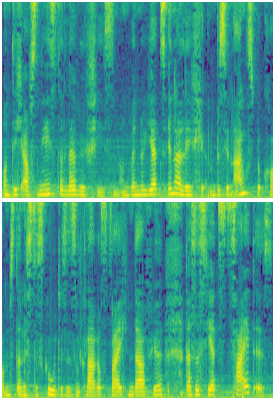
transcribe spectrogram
und dich aufs nächste Level schießen. Und wenn du jetzt innerlich ein bisschen Angst bekommst, dann ist das gut. Es ist ein klares Zeichen dafür, dass es jetzt Zeit ist.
